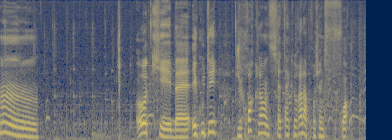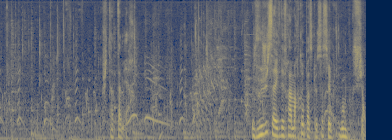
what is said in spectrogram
Hmm. Ok, ben, écoutez, je crois que là, on s'y attaquera la prochaine fois. Putain de ta mère. Je veux juste avec les frères marteaux parce que ça, c'est le plus chiant.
